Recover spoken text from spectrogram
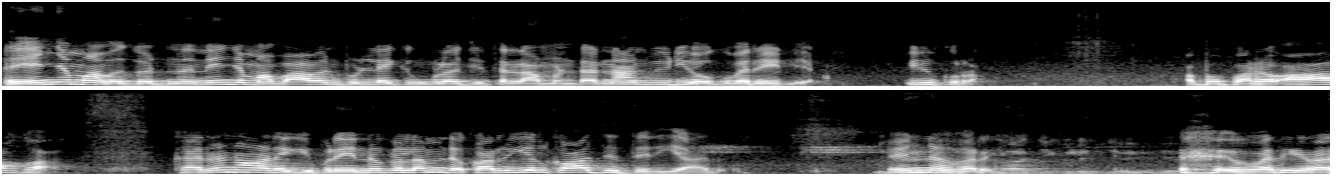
ஏஞ்சம்மாவை கட்டினேன் ஏஞ்சம்மா பாவன் பிள்ளைக்கு உங்களை வச்சு தரலாமண்டா. நான் வீடியோவுக்கு வர இல்லையா? இருக்கிறான். அப்போ பர ஆகா. கன நாளைக்கு அப்புறம் எனக்கெல்லாம் இந்த கறியல் காய்ச்ச தெரியாது. என்ன கிழிச்சிருவீங்க பார்த்தீங்களா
